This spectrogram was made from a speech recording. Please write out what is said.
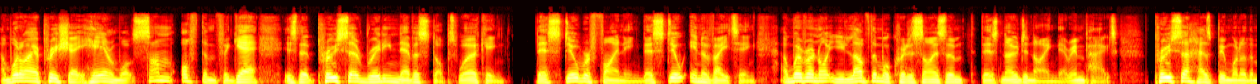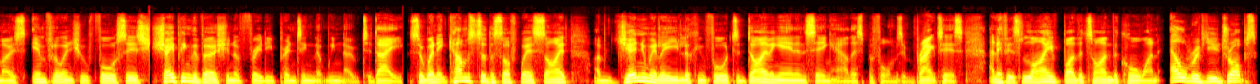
And what I appreciate here and what some often forget is that Prusa really never stops working. They're still refining, they're still innovating, and whether or not you love them or criticize them, there's no denying their impact. Prusa has been one of the most influential forces shaping the version of 3D printing that we know today. So when it comes to the software side, I'm genuinely looking forward to diving in and seeing how this performs in practice. And if it's live by the time the Core One L review drops,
